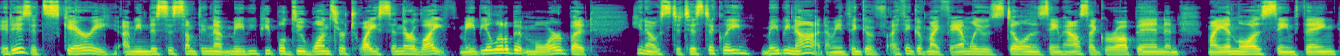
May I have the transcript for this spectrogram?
It is. It's scary. I mean, this is something that maybe people do once or twice in their life, maybe a little bit more, but you know, statistically, maybe not. I mean, think of I think of my family who's still in the same house I grew up in, and my in-laws, same thing.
